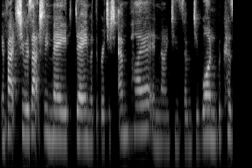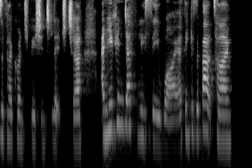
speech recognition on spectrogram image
In fact, she was actually made Dame of the British Empire in 1971 because of her contribution to literature. And you can definitely see why. I think it's about time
